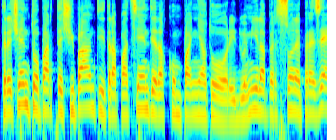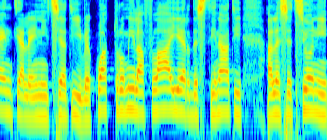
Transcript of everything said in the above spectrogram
300 partecipanti tra pazienti ed accompagnatori, 2.000 persone presenti alle iniziative, 4.000 flyer destinati alle sezioni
